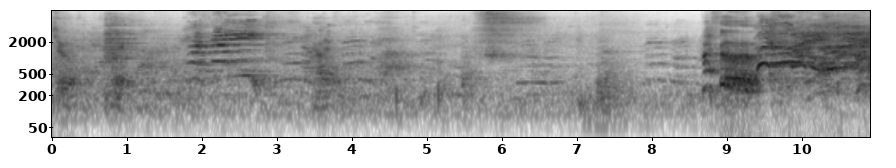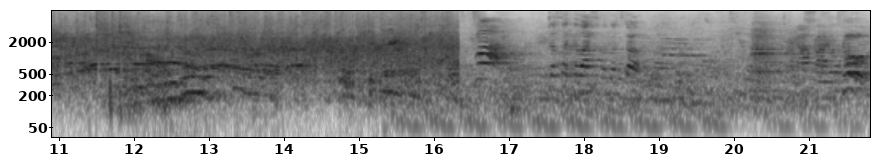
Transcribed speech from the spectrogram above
two, three, Come on, Scotty. got it. Good, Scotty. Come on. Just like the last one. Let's go. Let's go.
